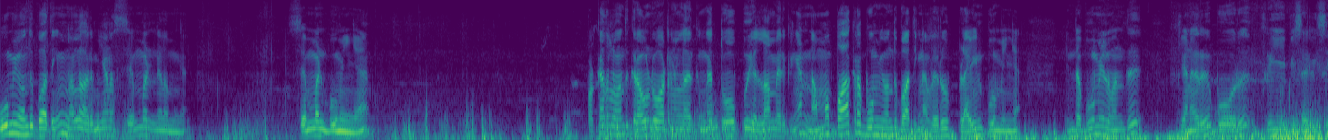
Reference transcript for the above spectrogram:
பூமி வந்து பார்த்திங்கன்னா நல்ல அருமையான செம்மண் நிலமுங்க. செம்மண் பூமிங்க. பக்கத்தில் வந்து கிரவுண்ட் வாட்டர் நல்லா இருக்குங்க தோப்பு எல்லாமே இருக்குங்க. நம்ம பார்க்குற பூமி வந்து பார்த்திங்கன்னா வெறும் பிளைன் பூமிங்க. இந்த பூமியில் வந்து கிணறு போரு ஃப்ரீ இபி சர்வீஸு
